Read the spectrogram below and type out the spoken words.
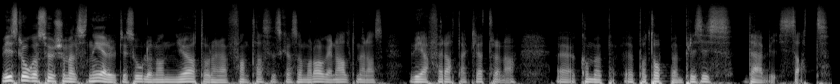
Vi slog oss hur som helst ner ute i solen och njöt av den här fantastiska sommardagen allt medan Via Ferrata-klättrarna eh, kom upp eh, på toppen precis där vi satt.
